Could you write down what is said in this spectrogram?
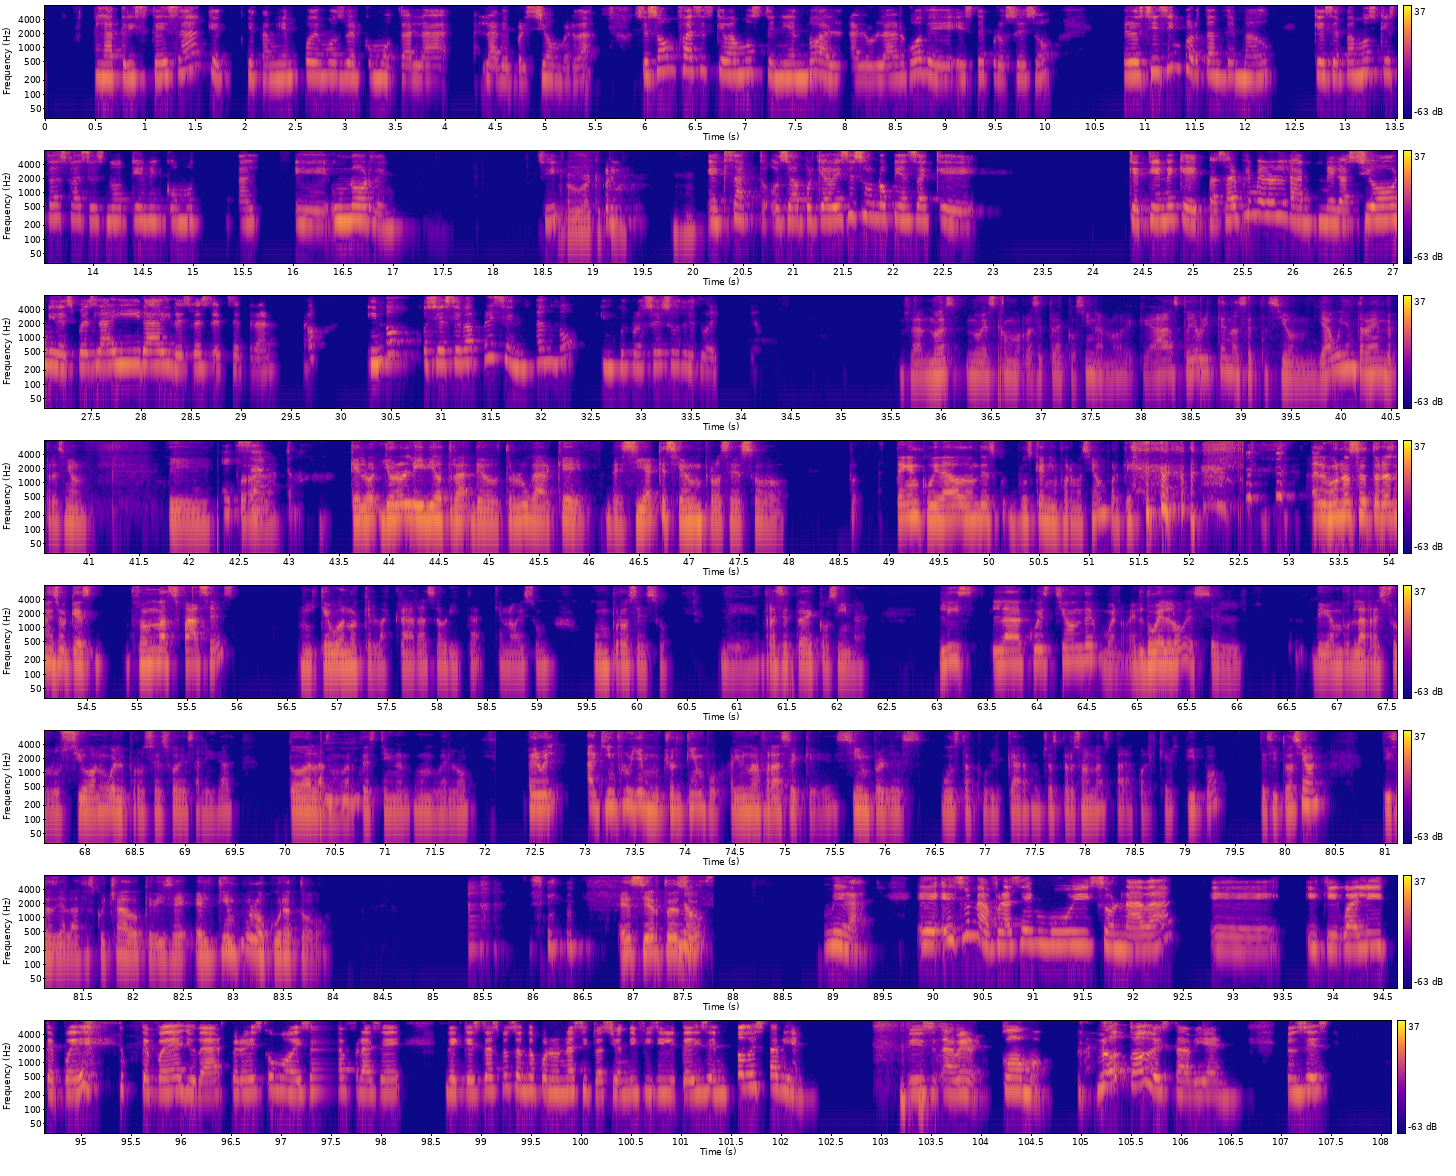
la tristeza, que, que, también podemos ver como tal la, la depresión, ¿verdad? O sea, son fases que vamos teniendo al, a lo largo de este proceso, pero sí es importante, Mau, que sepamos que estas fases no tienen como tal eh, un orden. ¿Sí? La duda que Exacto, o sea, porque a veces uno piensa que, que tiene que pasar primero la negación y después la ira y después, etcétera, ¿no? Y no, o sea, se va presentando en tu proceso de duelo. O sea, no es, no es como receta de cocina, ¿no? De que, ah, estoy ahorita en aceptación, ya voy a entrar en depresión. Y Exacto. que yo lo leí de, otra, de otro lugar que decía que si era un proceso, tengan cuidado donde busquen información, porque algunos autores me dicen que son unas fases, y qué bueno que lo aclaras ahorita, que no es un, un proceso de receta de cocina. Liz, la cuestión de, bueno, el duelo es el, digamos, la resolución o el proceso de salida. Todas las muertes tienen un duelo, pero el, aquí influye mucho el tiempo. Hay una frase que siempre les gusta publicar a muchas personas para cualquier tipo de situación. Quizás ya la has escuchado, que dice, el tiempo lo cura todo. ¿Es cierto eso? Mira, eh, es una frase muy sonada eh, y que igual y te puede, te puede ayudar, pero es como esa frase de que estás pasando por una situación difícil y te dicen, todo está bien. Y dices, a ver, ¿cómo? No todo está bien. Entonces,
